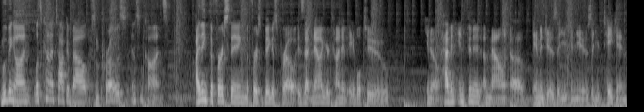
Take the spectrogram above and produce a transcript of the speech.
Moving on, let's kind of talk about some pros and some cons. I think the first thing, the first biggest pro is that now you're kind of able to you know, have an infinite amount of images that you can use that you've taken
